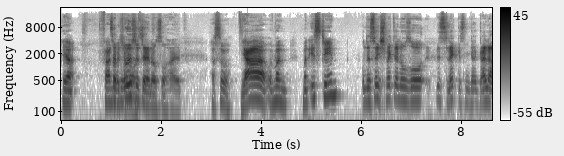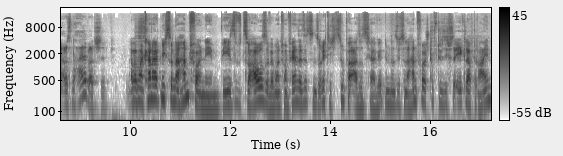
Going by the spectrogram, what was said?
Ja, zerbröselt der noch so halb. Ach so. Ja, und man, man isst den und deswegen schmeckt er nur so, ist leck, ist ein geiler, aber ist ein halber Chip. Aber man kann halt nicht so eine Handvoll nehmen, wie zu Hause, wenn man vom Fernseher sitzt und so richtig super asozial wird, nimmt man sich so eine Handvoll, stuft die sich so ekelhaft rein.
